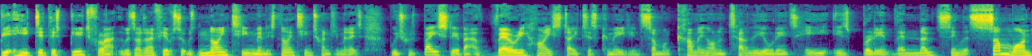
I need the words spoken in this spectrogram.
He did this beautiful act. That was I don't know if you ever saw. It, it was 19 minutes, 19 20 minutes, which was basically about a very high status comedian, someone coming on and telling the audience he is brilliant. Then noticing that someone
